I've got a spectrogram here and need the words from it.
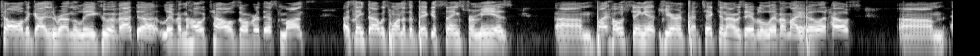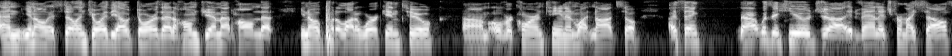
to all the guys around the league who have had to live in the hotels over this month I think that was one of the biggest things for me is um, by hosting it here in Penticton, I was able to live at my billet house um, and, you know, still enjoy the outdoors. I had a home gym at home that, you know, put a lot of work into um, over quarantine and whatnot. So I think that was a huge uh, advantage for myself,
